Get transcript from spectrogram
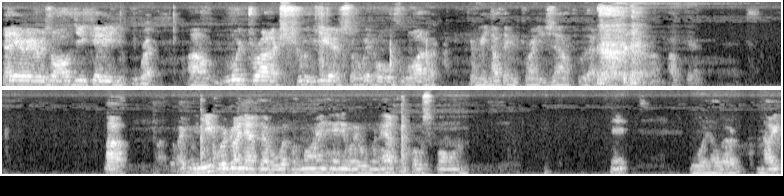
That area is all decayed, Right. uh, wood products through the years, so it holds water. There'll be nothing drains down through that area out there. Uh, like we need, we're going to have to have a wetland line anyway, we're gonna have to postpone it for another night.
